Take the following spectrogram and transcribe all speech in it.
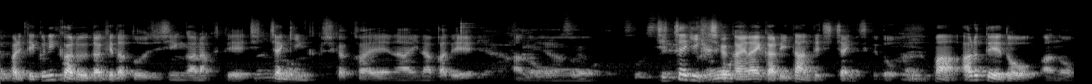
やっぱりテクニカルだけだと自信がなくて、ちっちゃい金額しか買えない中で、あのちっちゃい金額しか買えないからリターンってちっちゃいんですけど、はい。まあ、ある程度、あの、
